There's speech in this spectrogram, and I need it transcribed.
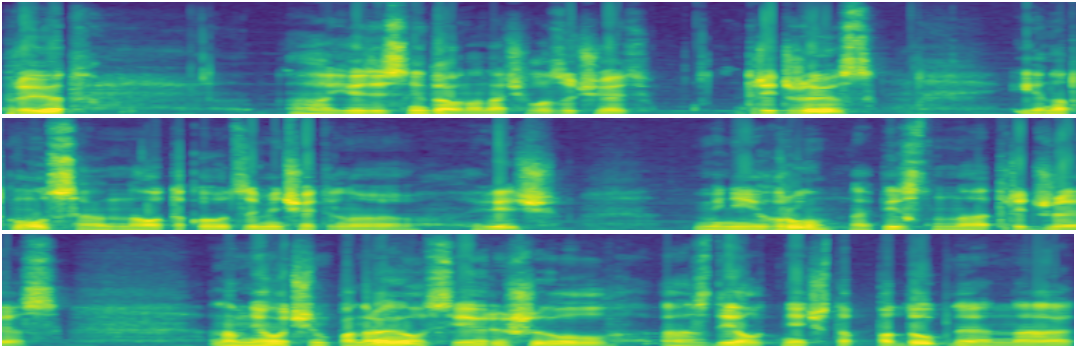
привет! А, я здесь недавно начал изучать 3GS и наткнулся на вот такую вот замечательную вещь, мини-игру, написанную на 3GS. Она мне очень понравилась, я решил сделать нечто подобное на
